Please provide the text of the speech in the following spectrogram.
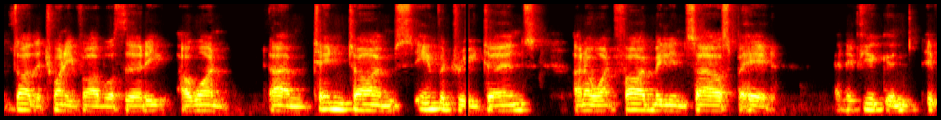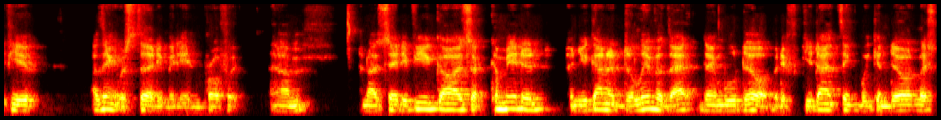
It's either 25 or 30. I want um, 10 times inventory turns, and I want 5 million sales per head. And if you can, if you, I think it was 30 million profit. Um, and I said, if you guys are committed and you're going to deliver that, then we'll do it. But if you don't think we can do it, let's,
